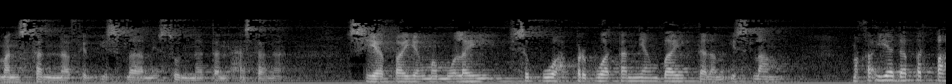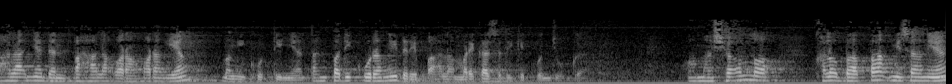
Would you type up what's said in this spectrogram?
Man sanna fil islami sunnatan hasanah Siapa yang memulai sebuah perbuatan yang baik dalam Islam Maka ia dapat pahalanya dan pahala orang-orang yang mengikutinya. Tanpa dikurangi dari pahala mereka sedikit pun juga. Wah Masya Allah. Kalau bapak misalnya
